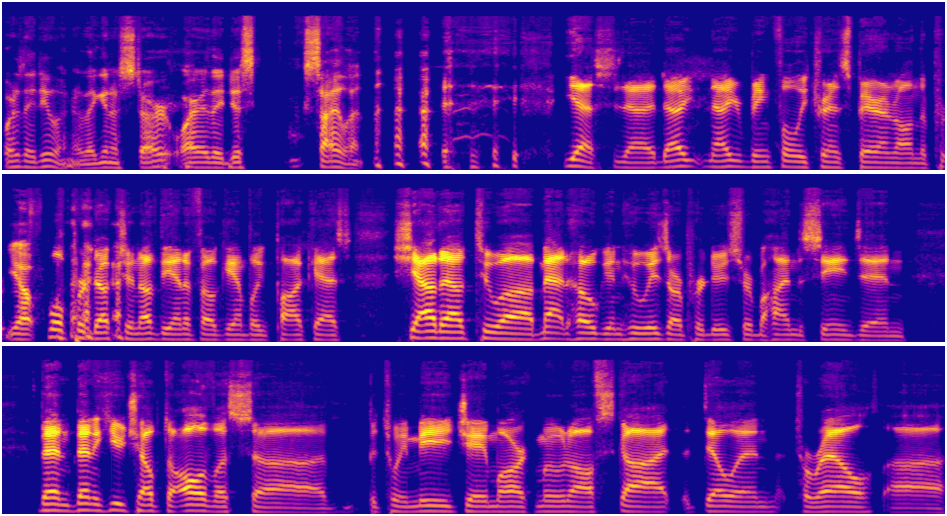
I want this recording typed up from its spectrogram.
what are they doing? Are they going to start? Why are they just silent? yes, uh, now now you're being fully transparent on the pr- Yep. full production of the NFL Gambling Podcast. Shout out to uh, Matt Hogan, who is our producer behind the scenes, and been been a huge help to all of us uh, between me, J. Mark, Munaf, Scott, Dylan, Terrell. Uh,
